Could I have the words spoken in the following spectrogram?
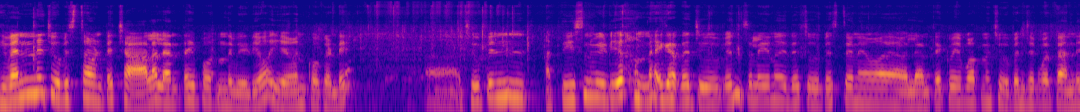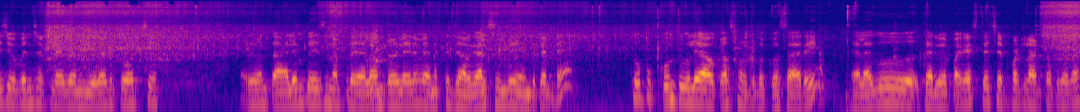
ఇవన్నీ చూపిస్తూ ఉంటే చాలా లెంత్ అయిపోతుంది వీడియో. ఏమనుకోకండి. చూపిం తీసిన వీడియో ఉన్నాయి కదా చూపించలేను. ఇదే చూపిస్తేనేమో లెంత్ ఎక్కువైపోతుంది. చూపించకపోతే అన్నీ చూపించట్లేదు అని మీరు అనుకోవచ్చు. ఏమైనా తాలింపు వేసినప్పుడు ఎలాంటి వాళ్ళైనా వెనక్కి జరగాల్సిందే. ఎందుకంటే తుప్పుకొని తూలే అవకాశం ఉంటుంది ఒక్కోసారి. ఎలాగూ కరివేపాకు వేస్తే చిటపట్లాడుతుంది కదా.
